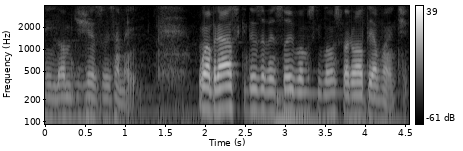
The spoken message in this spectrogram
Em nome de Jesus, amém. Um abraço, que Deus abençoe. Vamos que vamos para o alto e avante.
